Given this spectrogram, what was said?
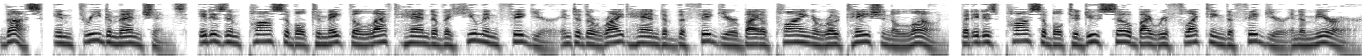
Thus, in three dimensions, it is impossible to make the left hand of a human figure into the right hand of the figure by applying a rotation alone, but it is possible to do so by reflecting the figure in a mirror.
